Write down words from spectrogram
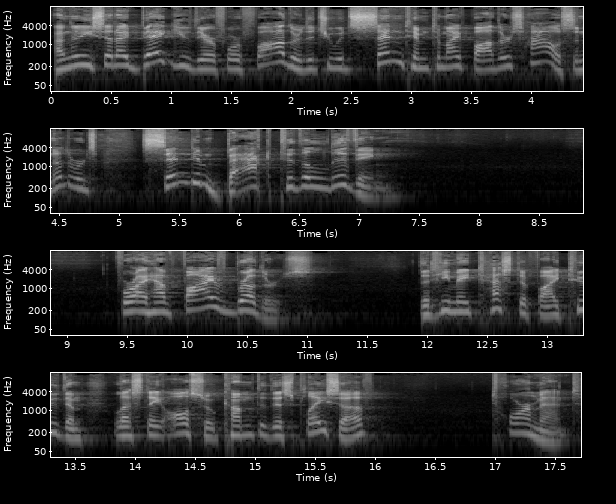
And then he said, I beg you, therefore, Father, that you would send him to my father's house. In other words, send him back to the living. For I have five brothers, that he may testify to them, lest they also come to this place of torment.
